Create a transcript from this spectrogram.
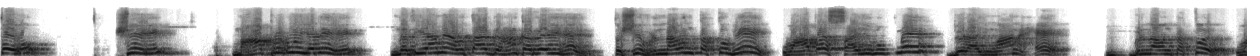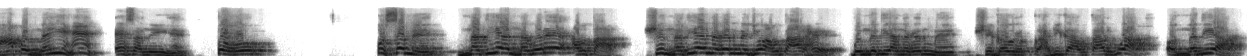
तो श्री महाप्रभु यदि नदिया में अवतार ग्रहण कर रहे हैं तो श्री वृंदावन तत्व भी वहाँ पर साज रूप में विराजमान है। वृंदावन तत्व वहाँ पर नहीं है, ऐसा नहीं है। तो उस समय नदिया नगरे अवतार श्री नदिया नगर में जो अवतार है, वो नदिया नगर में श्री गौर हरि का अवतार हुआ और नदिया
